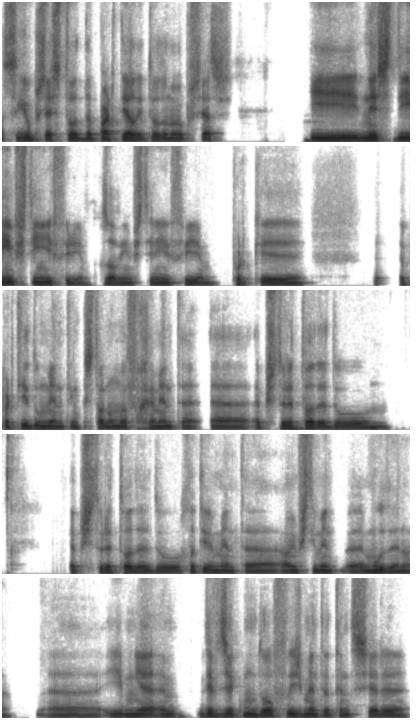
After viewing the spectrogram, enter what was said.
segui o processo todo da parte dele e todo o meu processo E nesse dia investi em Ethereum, resolvi investir em Ethereum porque a partir do momento em que se torna uma ferramenta, uh, a postura toda do a postura toda do relativamente a, ao investimento uh, muda, não é? Uh, e a minha, devo dizer que mudou, felizmente eu tento ser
